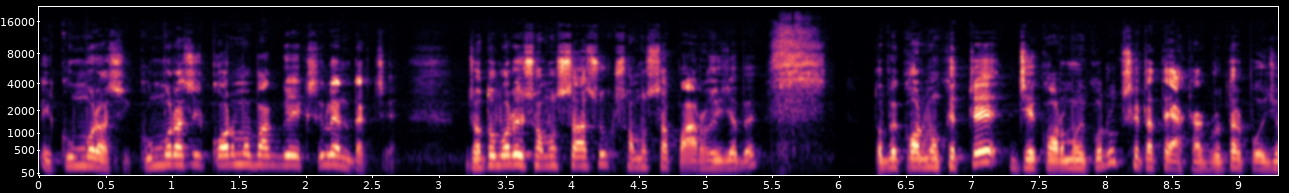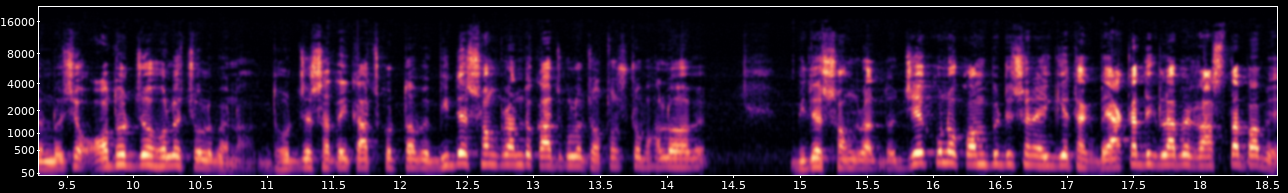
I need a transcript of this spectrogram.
এই কুম্ভ রাশি। কুম্ভ রাশির কর্মভাগ্য এক্সিলেন্ট থাকছে। যত বড়ই সমস্যা আসুক, সমস্যা পার হয়ে যাবে। তবে কর্মক্ষেত্রে যে কর্মই করুক, সেটাতে একাগ্রতার প্রয়োজন রয়েছে। অধৈর্য হলে চলবে না। ধৈর্যের সাথেই কাজ করতে হবে। বিদেশ সংক্রান্ত কাজগুলো যথেষ্ট ভালো হবে। বিদেশ সংক্রান্ত যে কোনো কম্পিটিশনে এগিয়ে থাকবে। একাধিক লাভের রাস্তা পাবে।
